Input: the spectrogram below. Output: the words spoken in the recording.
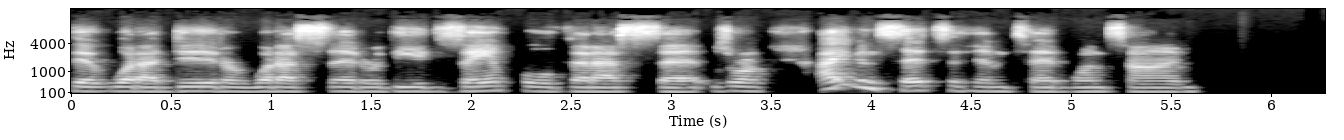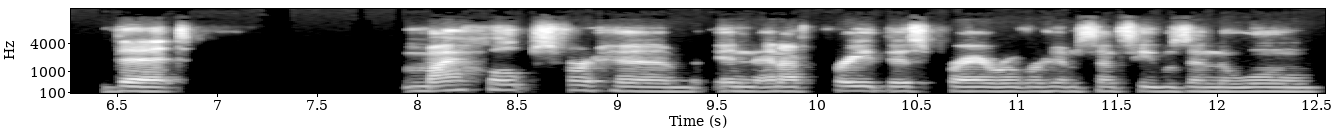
that what I did or what I said or the example that I set was wrong. I even said to him, Ted, one time that my hopes for him, and, and I've prayed this prayer over him since he was in the womb,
